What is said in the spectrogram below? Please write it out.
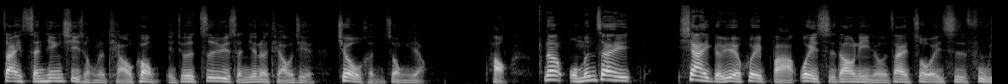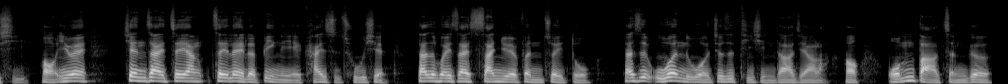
在神经系统的调控，也就是自律神经的调节就很重要。好，那我们在下一个月会把胃食道逆流再做一次复习，哦，因为现在这样这类的病人也开始出现，但是会在三月份最多。但是无论如何，就是提醒大家了，好，我们把整个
